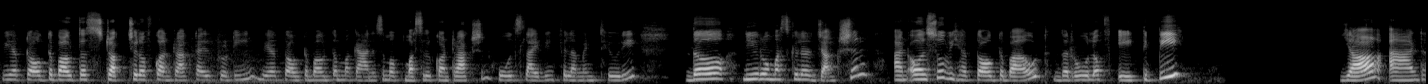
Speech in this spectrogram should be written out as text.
We have talked about the structure of contractile protein. We have talked about the mechanism of muscle contraction, whole sliding filament theory, the neuromuscular junction, and also we have talked about the role of ATP. Yeah, and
